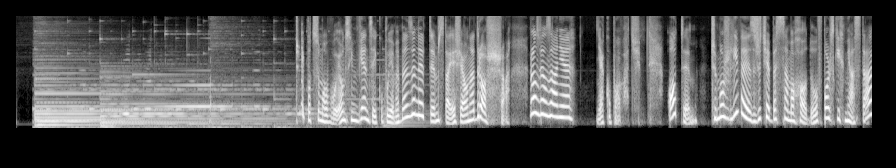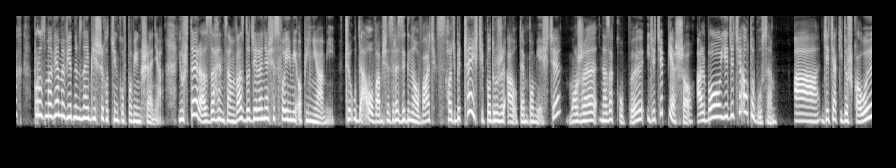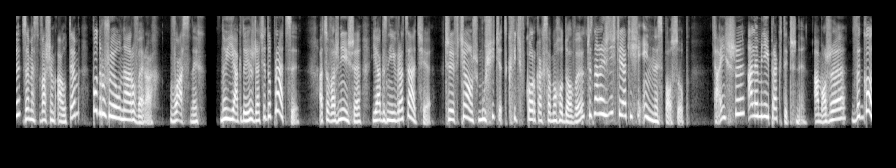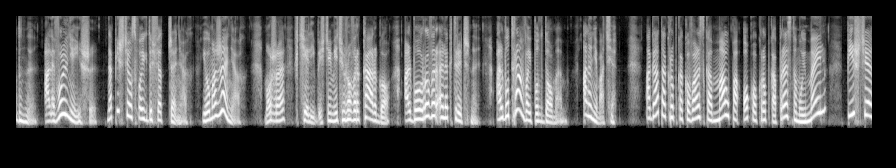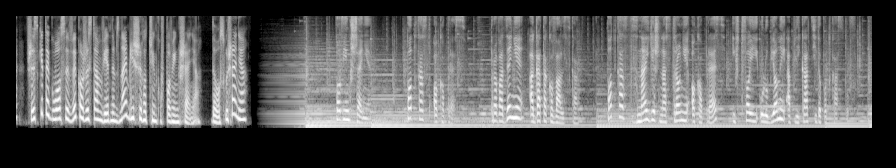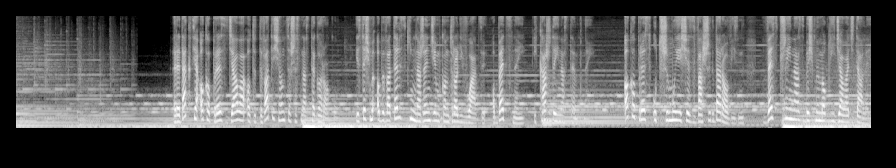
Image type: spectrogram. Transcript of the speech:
Czyli podsumowując, im więcej kupujemy benzyny, tym staje się ona droższa. Rozwiązanie nie kupować. O tym, czy możliwe jest życie bez samochodu w polskich miastach? Porozmawiamy w jednym z najbliższych odcinków powiększenia. Już teraz zachęcam Was do dzielenia się swoimi opiniami. Czy udało Wam się zrezygnować z choćby części podróży autem po mieście? Może na zakupy idziecie pieszo albo jedziecie autobusem? A dzieciaki do szkoły zamiast Waszym autem podróżują na rowerach własnych. No i jak dojeżdżacie do pracy? A co ważniejsze, jak z niej wracacie? Czy wciąż musicie tkwić w korkach samochodowych, czy znaleźliście jakiś inny sposób? Tańszy, ale mniej praktyczny, a może wygodny, ale wolniejszy. Napiszcie o swoich doświadczeniach i o marzeniach. Może chcielibyście mieć rower cargo, albo rower elektryczny, albo tramwaj pod domem, ale nie macie. agata.kowalska małpa oko.press to mój mail. Piszcie, wszystkie te głosy wykorzystam w jednym z najbliższych odcinków powiększenia. Do usłyszenia. Powiększenie. Podcast Okopres. Prowadzenie Agata Kowalska. Podcast znajdziesz na stronie Okopres i w Twojej ulubionej aplikacji do podcastów. Redakcja Okopres działa od 2016 roku. Jesteśmy obywatelskim narzędziem kontroli władzy, obecnej i każdej następnej. Okopres utrzymuje się z Waszych darowizn – Wesprzyj nas, byśmy mogli działać dalej.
